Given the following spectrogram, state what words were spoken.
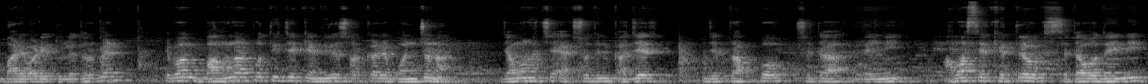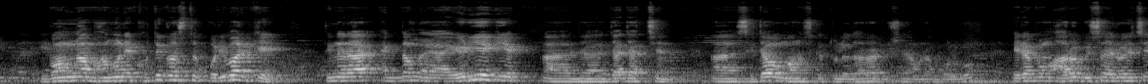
বাড়ি বাড়ি তুলে ধরবেন এবং বাংলার প্রতি যে কেন্দ্রীয় সরকারের বঞ্চনা, যেমন হচ্ছে একশো দিন কাজের যে প্রাপ্য সেটা দেয়নি, আবাসের ক্ষেত্রেও সেটাও দেয়নি, গঙ্গা ভাঙনে ক্ষতিগ্রস্ত পরিবারকে তিনারা একদম এড়িয়ে গিয়ে যা- যাচ্ছেন। সেটাও মানুষকে তুলে ধরার বিষয়ে আমরা বলব। এরকম আরও বিষয় রয়েছে।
